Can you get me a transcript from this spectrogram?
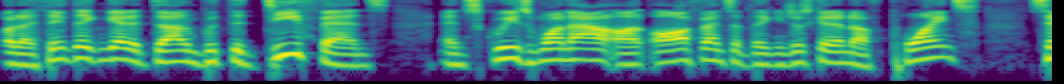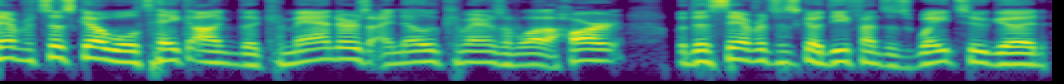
but I think they can get it done with the defense and squeeze one out on offense if they can just get enough points. San Francisco will take on the Commanders. I know the Commanders have a lot of heart, but this San Francisco defense is way too good,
